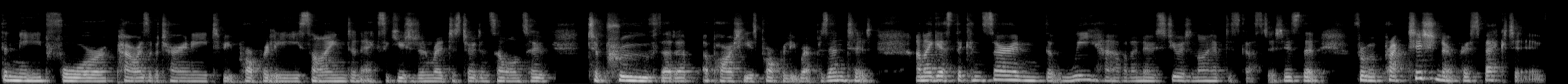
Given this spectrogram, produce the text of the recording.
the need for powers of attorney to be properly signed and executed and registered and so on. So to prove that a, a party is properly represented. And I guess the concern that we have and I know Stuart and I have discussed it is that from a practitioner perspective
